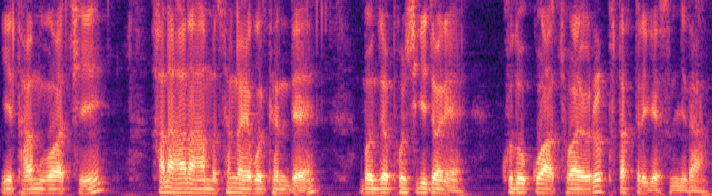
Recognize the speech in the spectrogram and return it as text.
이 다음과 같이 하나하나 한번 생각해 볼 텐데 먼저 보시기 전에 구독과 좋아요를 부탁드리겠습니다.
